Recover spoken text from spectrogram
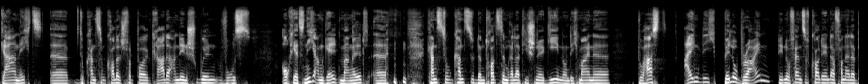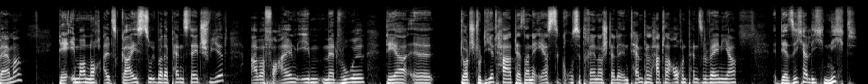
gar nichts. Äh, du kannst im College Football, gerade an den Schulen, wo es auch jetzt nicht am Geld mangelt, äh, kannst, du, kannst du dann trotzdem relativ schnell gehen. Und ich meine, du hast eigentlich Bill O'Brien, den Offensive Coordinator von Alabama, der immer noch als Geist so über der Penn State schwirrt, aber vor allem eben Matt Rule, der äh, dort studiert hat, der seine erste große Trainerstelle in Temple hatte, auch in Pennsylvania, der sicherlich nicht,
